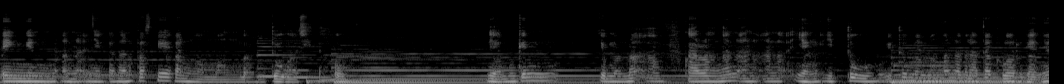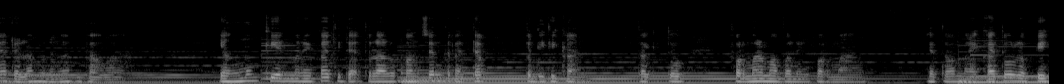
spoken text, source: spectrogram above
pengen anaknya ke sana pasti akan ngomong bantu ngasih tahu ya mungkin ya mohon maaf kalangan anak-anak yang itu itu memang kan rata-rata keluarganya adalah menengah ke bawah. Yang mungkin mereka tidak terlalu konsen terhadap pendidikan baik itu formal maupun informal. Ya toh mereka itu lebih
